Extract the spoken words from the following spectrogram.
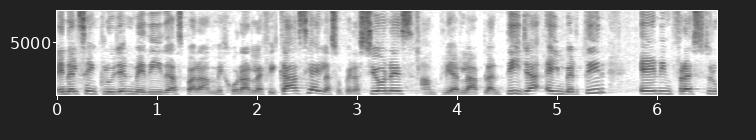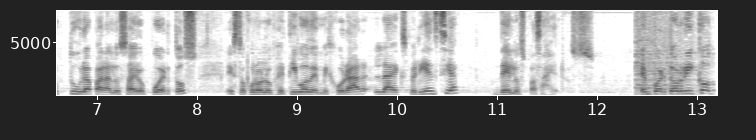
En él se incluyen medidas para mejorar la eficacia y las operaciones, ampliar la plantilla e invertir en infraestructura para los aeropuertos. Esto con el objetivo de mejorar la experiencia de los pasajeros. En Puerto Rico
